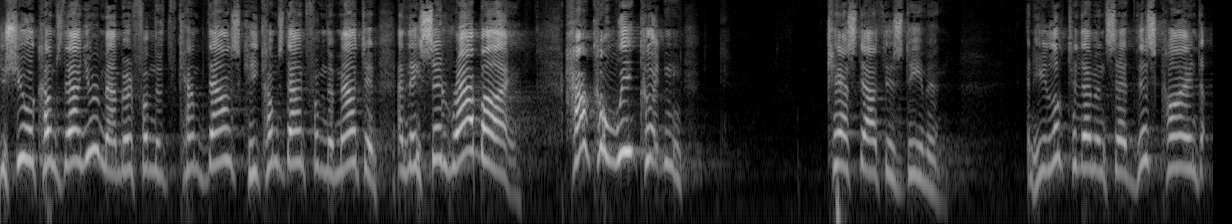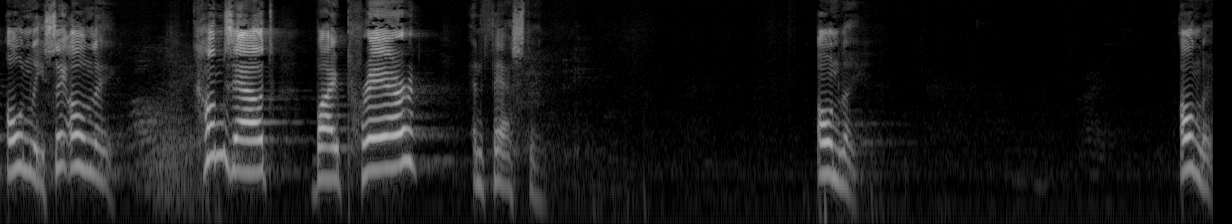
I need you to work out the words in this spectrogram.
Yeshua comes down, you remember, from the come down, he comes down from the mountain, and they said, Rabbi, how come we couldn't cast out this demon? And he looked to them and said, This kind only, say only, only. comes out by prayer and fasting. Only. Only.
